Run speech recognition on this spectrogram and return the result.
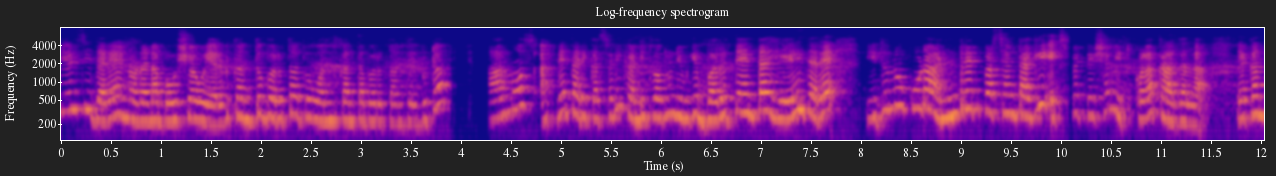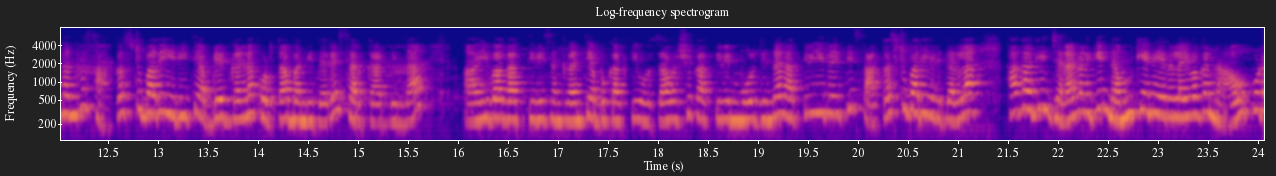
ತಿಳಿಸಿದ್ದಾರೆ. ನೋಡೋಣ ಬಹುಶಃ ಎರಡು ಕಂತು ಬರುತ್ತೋ ಅಥವಾ ಒಂದು ಕಂತ ಬರುತ್ತೋ ಅಂತ ಹೇಳ್ಬಿಟ್ಟು ಆಲ್ಮೋಸ್ಟ್ ಹತ್ತನೇ ತಾರೀಕು ಅಷ್ಟರಲ್ಲಿ ಖಂಡಿತವಾಗ್ಲೂ ನಿಮಗೆ ಬರುತ್ತೆ ಅಂತ ಹೇಳಿದ್ದಾರೆ. ಇದನ್ನು ಕೂಡ ಹಂಡ್ರೆಡ್ ಪರ್ಸೆಂಟ್ ಆಗಿ ಎಕ್ಸ್ಪೆಕ್ಟೇಷನ್ ಇಟ್ಕೊಳ್ಳೋಕ್ಕಾಗಲ್ಲ ಯಾಕಂತಂದರೆ ಸಾಕಷ್ಟು ಬಾರಿ ಈ ರೀತಿ ಅಪ್ಡೇಟ್ಗಳನ್ನ ಕೊಡ್ತಾ ಬಂದಿದ್ದಾರೆ ಸರ್ಕಾರದಿಂದ. ಇವಾಗ ಆಗ್ತೀವಿ, ಸಂಕ್ರಾಂತಿ ಹಬ್ಬಕ್ಕೆ ಆಗ್ತೀವಿ, ಹೊಸ ವರ್ಷಕ್ಕೆ ಆಗ್ತೀವಿ, ಮೂರು ದಿನದಲ್ಲಿ ಆಗ್ತೀವಿ, ಈ ರೀತಿ ಸಾಕಷ್ಟು ಬಾರಿ ಹೇಳಿದಾರಲ್ಲ. ಹಾಗಾಗಿ ಜನಗಳಿಗೆ ನಂಬಿಕೆನೇ ಇರಲ್ಲ. ಇವಾಗ ನಾವು ಕೂಡ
